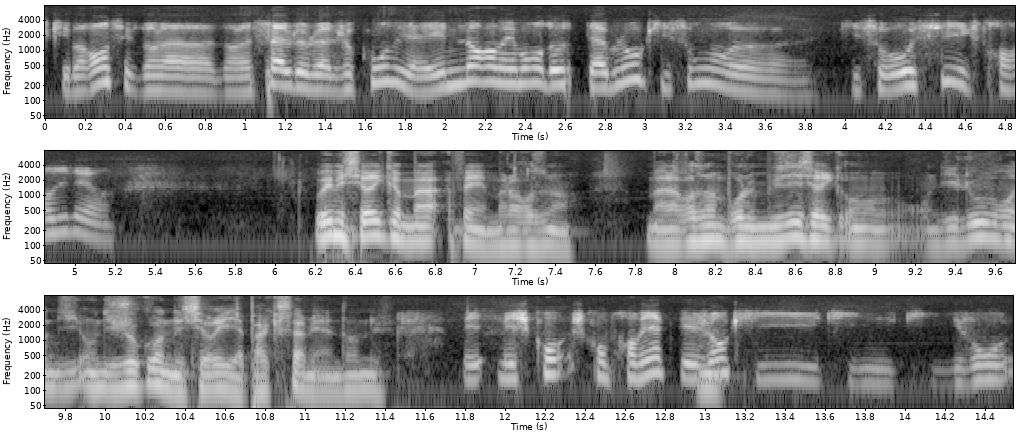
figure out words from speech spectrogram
ce qui est marrant, c'est que dans la, dans la salle de la Joconde, il y a énormément d'autres tableaux qui sont, euh, qui sont aussi extraordinaires. Oui, mais c'est vrai que, enfin, malheureusement, malheureusement pour le musée, c'est vrai qu'on dit Louvre, on dit, on dit Joconde, mais c'est vrai, il n'y a pas que ça, bien entendu. Mais, mais je, je, comprends bien que les mm. gens qui, qui, qui, vont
